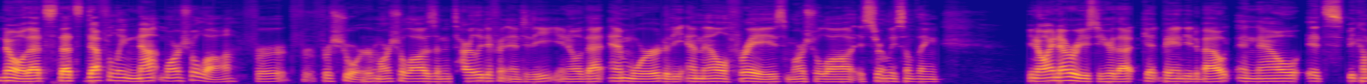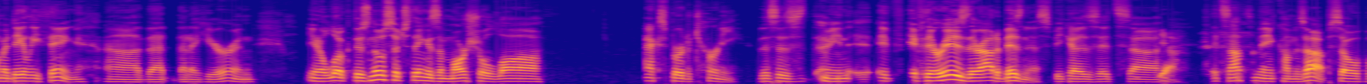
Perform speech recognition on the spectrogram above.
No, that's that's definitely not martial law for for, for sure. Mm-hmm. Martial law is an entirely different entity. You know that M word or the ML phrase, martial law, is certainly something. You know, I never used to hear that get bandied about, and now it's become a daily thing uh, that that I hear. And you know, look, there's no such thing as a martial law expert attorney. This is, I mm-hmm. mean, if if there is, they're out of business because it's uh, yeah, it's not something that comes up. So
